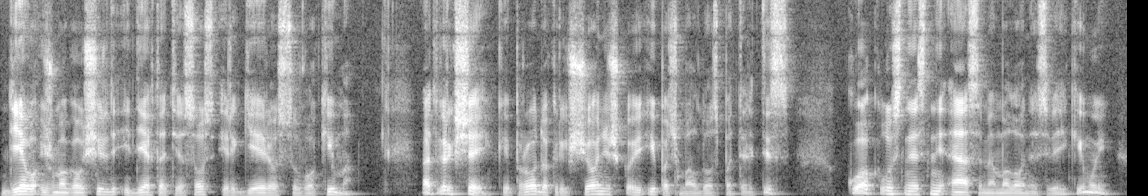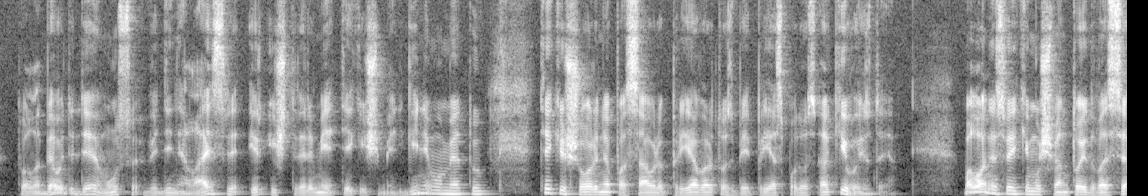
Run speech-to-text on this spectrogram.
Dievo iš žmogaus širdį įdėktą tiesos ir gėrio suvokimą. Atvirkščiai, kaip rodo krikščioniškoji ypač maldos patirtis, kuo klusnesni esame malonės veikimui, tuo labiau didėja mūsų vidinė laisvė ir ištvermė tiek išmėginimų metu, tiek išorinio pasaulio prievartos bei priespaudos akivaizdoje. Malonės veikimų šventoji dvasia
